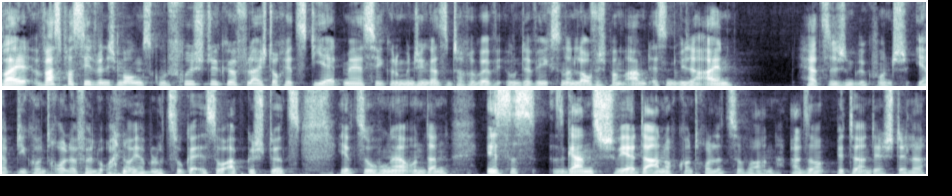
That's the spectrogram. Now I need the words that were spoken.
Weil was passiert, wenn ich morgens gut frühstücke, vielleicht auch jetzt diätmäßig und dann bin ich den ganzen Tag über, unterwegs und dann laufe ich beim Abendessen wieder ein? Herzlichen Glückwunsch. Ihr habt die Kontrolle verloren. Euer Blutzucker ist so abgestürzt. Ihr habt so Hunger und dann ist es ganz schwer, da noch Kontrolle zu wahren. Also bitte an der Stelle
